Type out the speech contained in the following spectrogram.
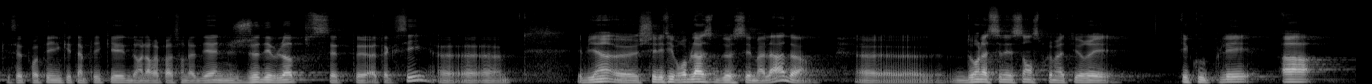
qui est cette protéine qui est impliquée dans la réparation de l'ADN, je développe cette ataxie. Eh bien, chez les fibroblastes de ces malades, dont la sénescence prématurée est couplée à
